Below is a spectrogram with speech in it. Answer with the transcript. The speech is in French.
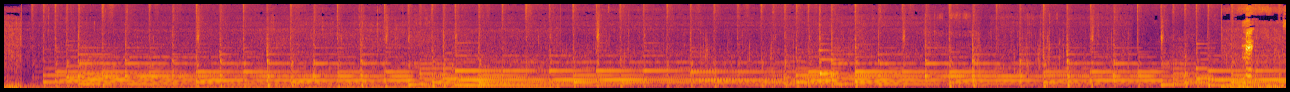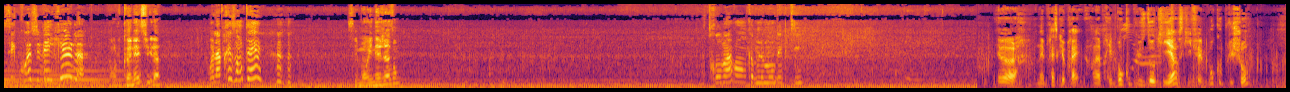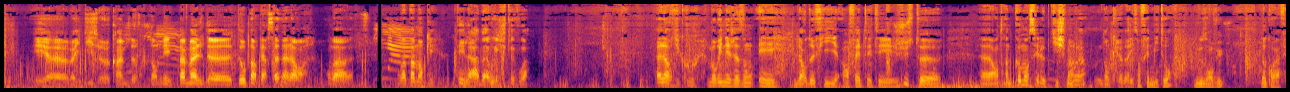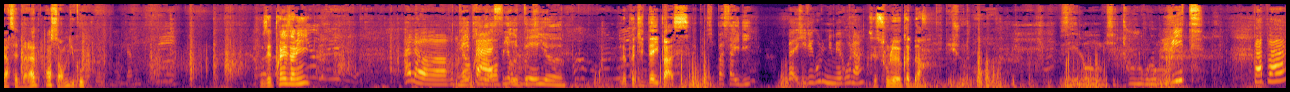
Véhicule On le connaît celui-là. On l'a présenté C'est Maureen et Jason. Trop marrant, comme le monde est petit. Et ben voilà, on est presque prêt. On a pris beaucoup plus d'eau qu'hier parce qu'il fait beaucoup plus chaud. Et euh, bah, ils disent euh, quand même de- d'emmener pas mal de- d'eau par personne. Alors on va, on va pas manquer. Et là, bah oui, je te vois. Alors du coup, Maureen et Jason et leurs deux filles en fait étaient juste euh, euh, en train de commencer le petit chemin là. Donc euh, bah, ils ont fait demi-tour, ils nous ont vus. Donc on va faire cette balade ensemble du coup. Vous êtes prêts les amis? Alors, On est en train dépasse, de remplir le idée. petit, euh, Le petit day pass. le petit pass ID. Bah, il est où le numéro là? C'est sous le code barre. Dépêche-toi. C'est long, mais c'est toujours long. 8 Papa?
